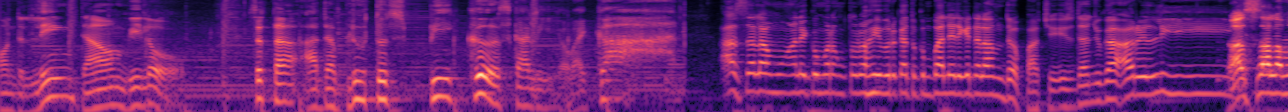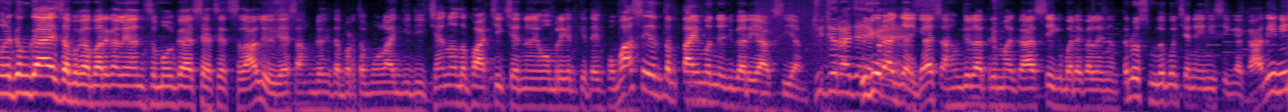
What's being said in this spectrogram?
on the link down below. Serta ada Bluetooth speaker sekali. Oh my god. Assalamualaikum warahmatullahi wabarakatuh Kembali lagi dalam The Pacis dan juga Areli Assalamualaikum guys, apa kabar kalian? Semoga sehat-sehat selalu guys. Alhamdulillah kita bertemu lagi di channel The Pacik, channel yang memberikan kita informasi, entertainment dan juga reaksi yang Jujur aja jujur ya aja guys. Alhamdulillah terima kasih kepada kalian yang terus mendukung channel ini sehingga ke hari ini.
